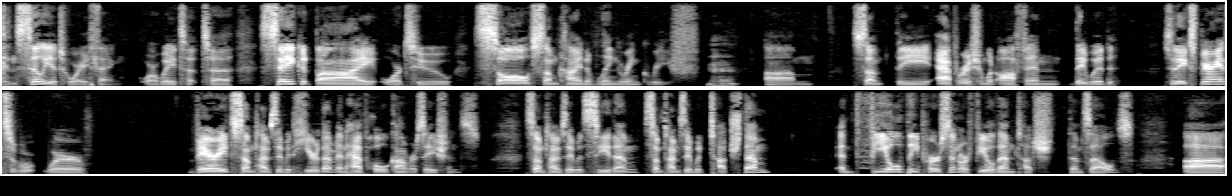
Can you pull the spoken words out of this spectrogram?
conciliatory thing or a way to, to say goodbye or to solve some kind of lingering grief. Mm-hmm. Um, some the apparition would often they would so the experiences were, were varied. Sometimes they would hear them and have whole conversations. Sometimes they would see them. Sometimes they would touch them and feel the person or feel them touch themselves. Uh,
